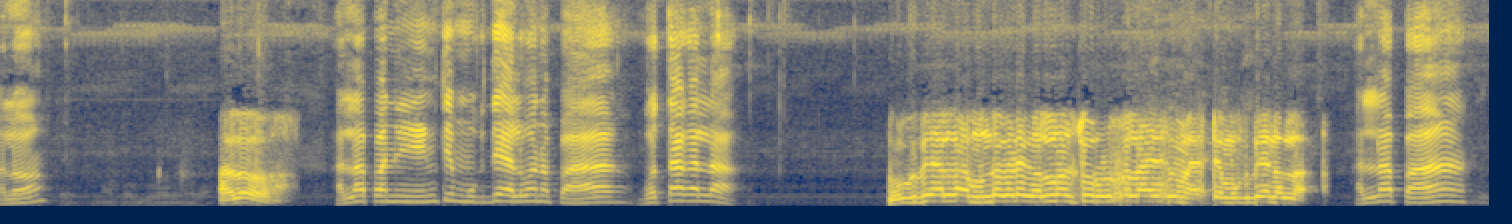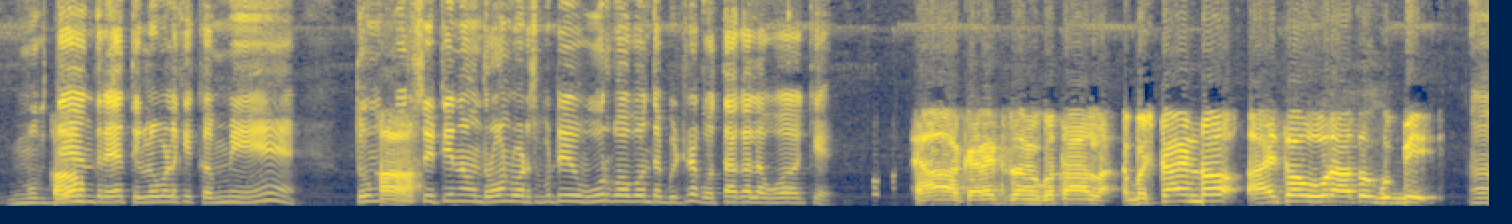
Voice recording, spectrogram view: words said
ಹಲೋ? ಹಲೋ. ಅಲ್ಲಪ್ಪ ನೀನ್ ಹೆಂಡತಿ ಮುಗ್ದೆ ಅಲ್ವನಪ್ಪ? ಗೊತ್ತಾಗಲ್ಲ. ಮುಗ್ದೆ ಅಲ್ಲ ಮುಂದಗಡೆ ಅಲ್ಲೊಂಚೂರು ಆಯ್ತು ಮುಗ್ದೇನಲ್ಲ. ಅಲ್ಲಪ್ಪ ಮುಗ್ದೆ ಅಂದ್ರೆ ತಿಳುವಳಿಕೆ ಕಮ್ಮಿ. ತುಮಕೂರು ಸಿಟಿನ ಒಂದ್ ರೌಂಡ್ ಹೊಡ್ಸ್ಬಿಟ್ಟು ಊರ್ಗ್ ಹೋಗೋ ಅಂತ ಬಿಟ್ರೆ ಗೊತ್ತಾಗಲ್ಲ ಹೋಗಕ್ಕೆ ಹಾ ಕರೆಕ್ಟ್ ಸ್ವಾಮಿ ಗೊತ್ತಾಗಲ್ಲ. ಬಸ್ ಸ್ಟ್ಯಾಂಡ್ ಆಯ್ತು ಊರ ಆತು ಗುಬ್ಬಿ. ಹಾ.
